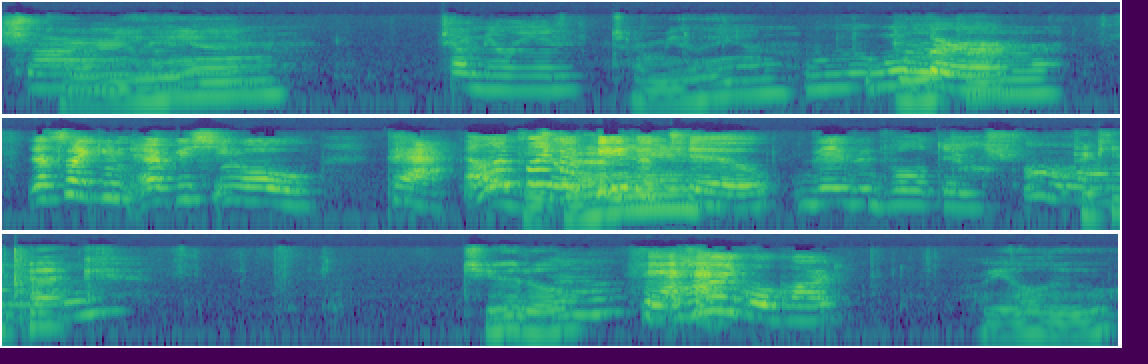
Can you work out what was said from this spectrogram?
Charmeleon. Charmeleon. Charmeleon. Charmeleon. Wooper. Wooper. That's like in every single pack. That looks like a Pikachu. Vivid Voltage. Pikipek. Choodle. That's a really cool card. Riolu.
